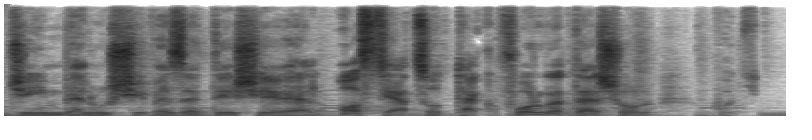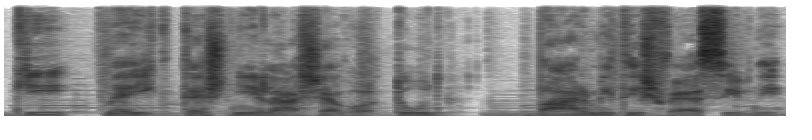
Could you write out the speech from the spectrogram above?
Jim Belushi vezetésével azt játszották a forgatáson, hogy ki melyik testnyílásával tud bármit is felszívni.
